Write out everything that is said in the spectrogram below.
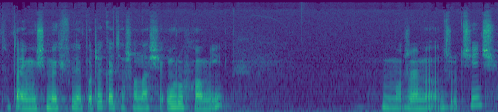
Tutaj musimy chwilę poczekać, aż ona się uruchomi. Możemy odrzucić.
